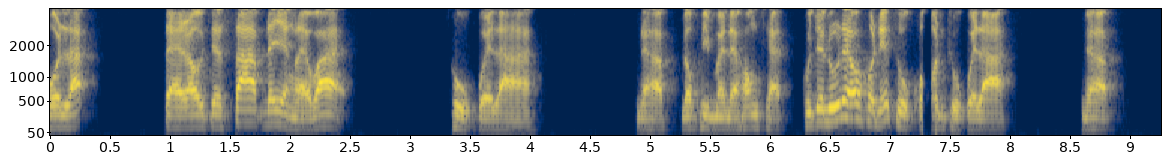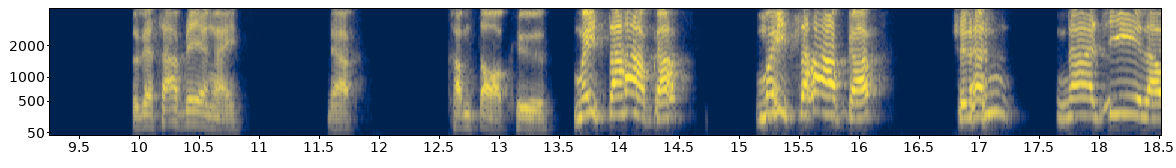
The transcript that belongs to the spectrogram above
คนละแต่เราจะทราบได้อย่างไรว่า ถูกเวลานะครับลองพิมพ์มาในห้องแชทคุณจะรู้ได้ว่าคนนี้ถูกคนถูกเวลานะครับ เราจะทราบได้ยังไงนะครับคำตอบคือ ไม่ทราบครับ ไม่ทราบครับ ฉะนั้นหน้าที่เรา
